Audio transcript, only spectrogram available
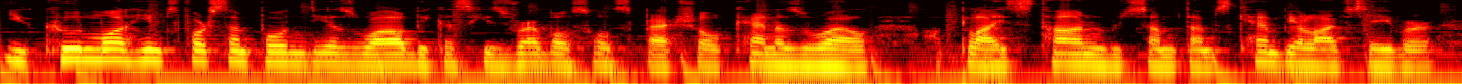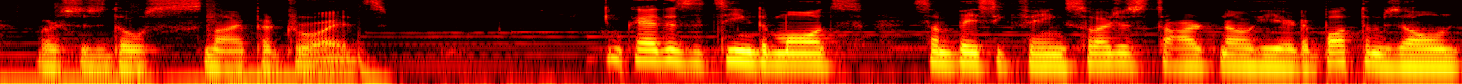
you could mod him for some potency as well because his Rebel Soul special can as well apply stun, which sometimes can be a lifesaver versus those sniper droids. Okay, this is the team, the mods, some basic things. So I just start now here, the bottom zone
